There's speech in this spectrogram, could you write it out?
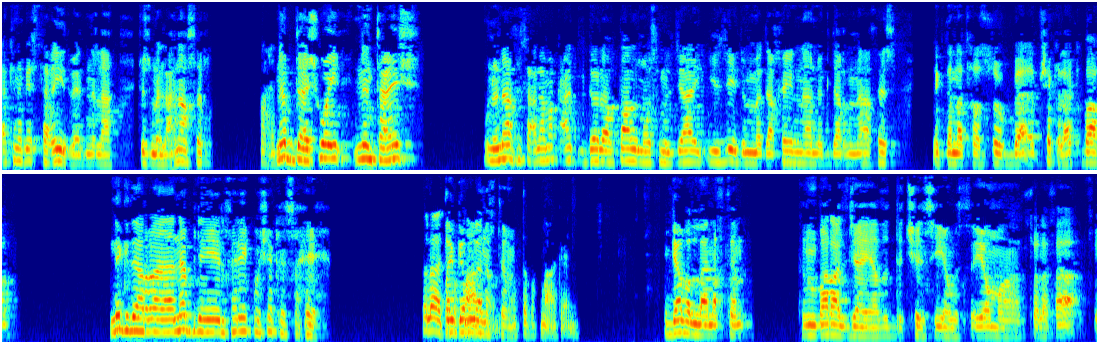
لكنه بيستعيد بإذن الله جزء من العناصر. صحيح. نبدأ شوي ننتعش. وننافس على مقعد دوري الأبطال الموسم الجاي. يزيد من مداخيلنا نقدر ننافس نقدر ندخل السوق بشكل أكبر. نقدر نبني الفريق بشكل صحيح. لا طيب قبل لا نختم. أتفق معك يعني. قبل لا نختم المباراة الجاية ضد تشيلسي يوم يوم الثلاثاء في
